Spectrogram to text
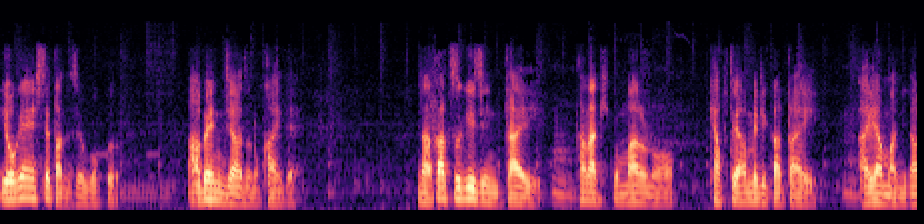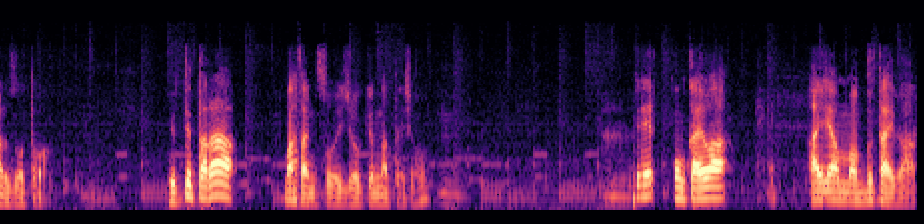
予言してたんですよ、僕。アベンジャーズの回で。中継ぎ陣対うん田中君丸のキャプテンアメリカ対うんアイアンマンになるぞと言ってたら、まさにそういう状況になったでしょ。うんで、今回はアイアンマン部隊が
